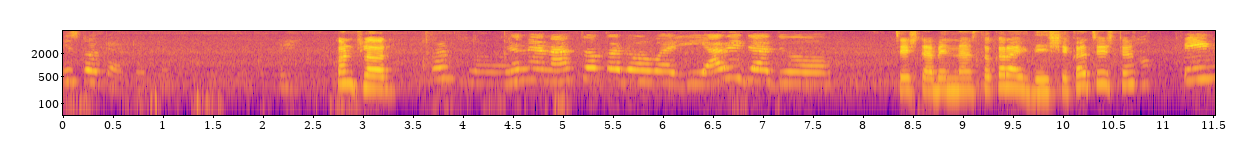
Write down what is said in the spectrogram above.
ઇસ્કો નાસ્તો કરવો એ આવી જજો ચેષ્ટા બેન નાસ્તો કરાવી દેશે કા ચેષ્ટા? પિંક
